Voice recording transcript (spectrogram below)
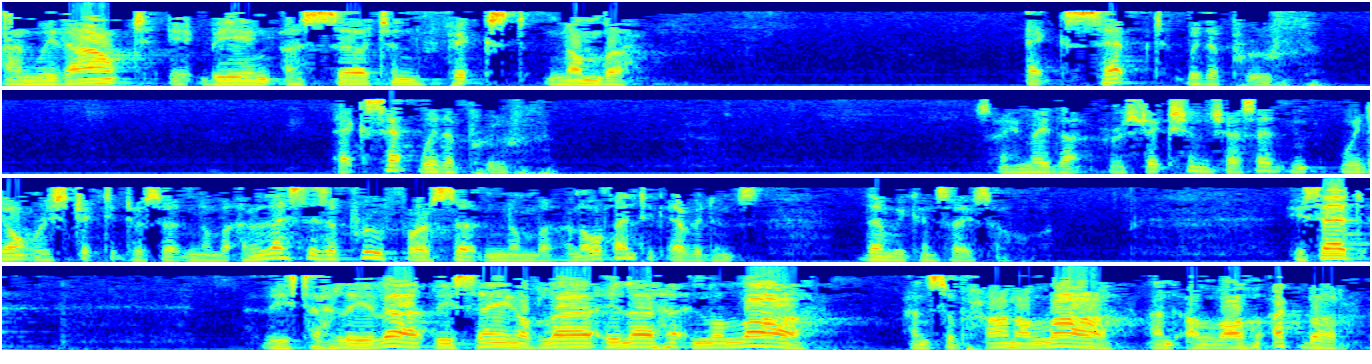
and without it being a certain fixed number, except with a proof. Except with a proof. So he made that restriction. I said, we don't restrict it to a certain number. Unless there's a proof for a certain number, an authentic evidence, then we can say so. He said, these tahlilat, these saying of La ilaha illallah and Subhanallah and Allahu Akbar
